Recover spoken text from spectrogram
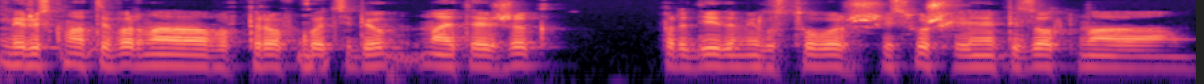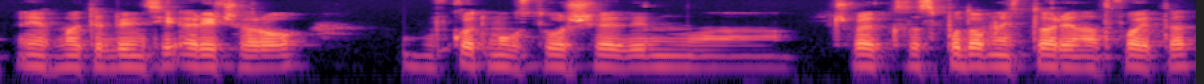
Миро, искам да те върна в период, в който си бил най-тежък. Преди да ми гостуваш, изслушах един епизод на един от моите любимци, Рич Ро, в който му гостуваше един човек с подобна история на твоята,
